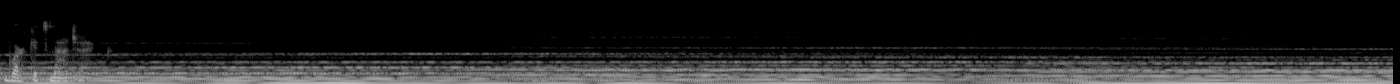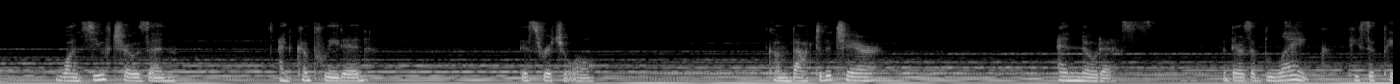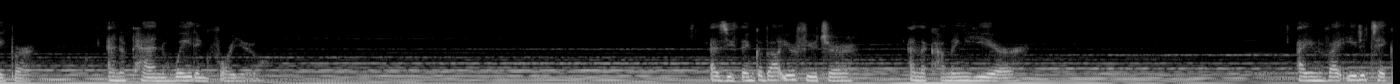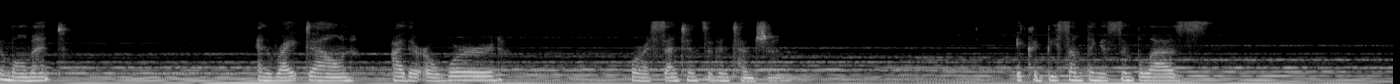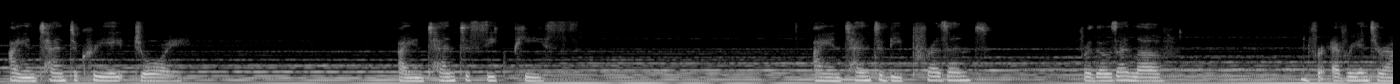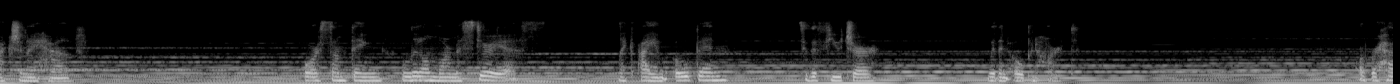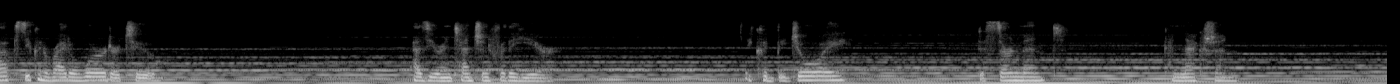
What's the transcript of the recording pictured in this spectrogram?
work its magic. once you've chosen and completed this ritual, Come back to the chair and notice that there's a blank piece of paper and a pen waiting for you. As you think about your future and the coming year, I invite you to take a moment and write down either a word or a sentence of intention. It could be something as simple as I intend to create joy. I intend to seek peace. I intend to be present for those I love and for every interaction I have. Or something a little more mysterious, like I am open to the future with an open heart. Or perhaps you can write a word or two as your intention for the year. It could be joy, discernment, connection.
